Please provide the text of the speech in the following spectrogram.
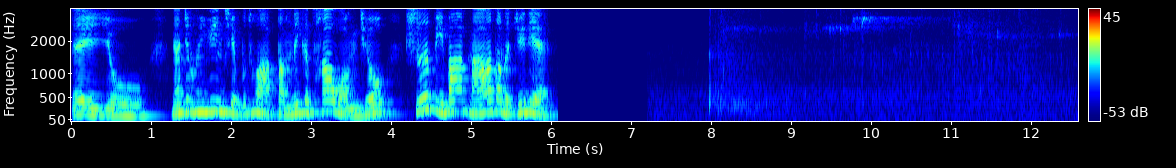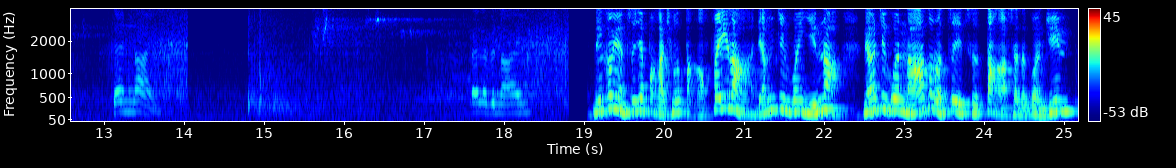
哎呦，梁靖昆运气不错啊，挡了一个擦网球，十比八拿到了局点。Nine 林高远直接把球打飞了，梁靖昆赢了，梁靖昆拿到了这一次大赛的冠军。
